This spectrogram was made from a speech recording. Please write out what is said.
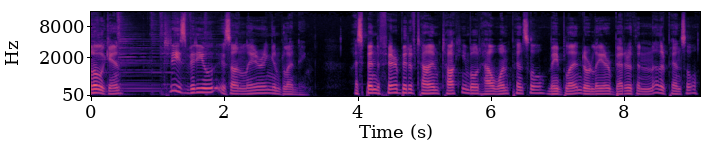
Hello again. Today's video is on layering and blending. I spend a fair bit of time talking about how one pencil may blend or layer better than another pencil.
